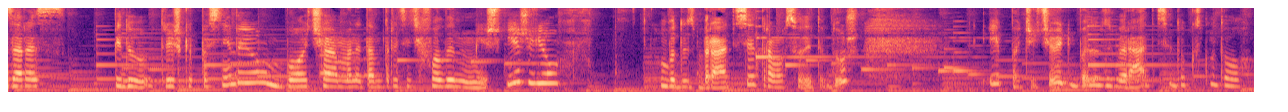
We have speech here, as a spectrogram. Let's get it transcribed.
зараз піду трішки поснідаю, бо чай у мене там 30 хвилин між їжею. Буду збиратися, треба сходити в душ. І по чуть-чуть буду збиратися до косметолога.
